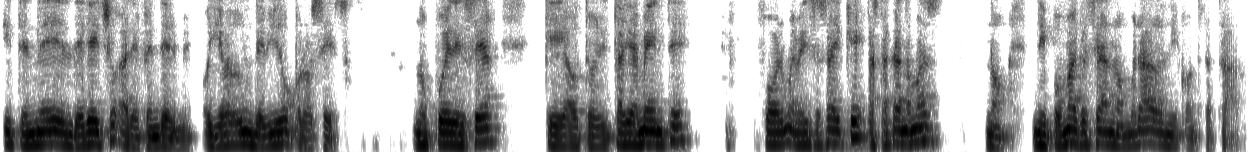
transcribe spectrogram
y tener el derecho a defenderme o llevar un debido proceso. No puede ser que autoritariamente forma me dice, ¿sabe qué? Hasta acá nomás No, ni por más que sea nombrado ni contratado.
